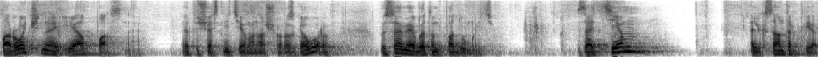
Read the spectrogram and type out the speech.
порочная и опасная. Это сейчас не тема нашего разговора. Вы сами об этом подумайте. Затем Александр I.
